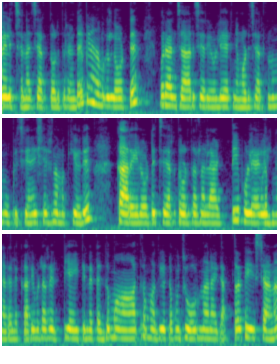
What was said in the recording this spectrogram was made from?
വെളിച്ചെണ്ണ ചേർത്ത് കൊടുത്തിട്ടുണ്ട്. പിന്നെ നമുക്ക് ഇതിലോട്ട് ഒരു അഞ്ചാറ് ചെറിയ ഉള്ളി അരിഞ്ഞും കൂടി ചേർത്തൊന്ന് മൂപ്പിച്ചതിന് ശേഷം നമുക്ക് ഈ ഒരു കറിയിലോട്ട് ചേർത്ത് കൊടുത്താൽ നല്ല അടിപൊളിയായിട്ട് കറി. ഇവിടെ റെഡി ആയിട്ടുണ്ട് കേട്ടോ. ഇത് മാത്രം മതി കേട്ടോ. നമുക്ക് ചോറുണ്ണാനായിട്ട് അത്ര ടേസ്റ്റാണ്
